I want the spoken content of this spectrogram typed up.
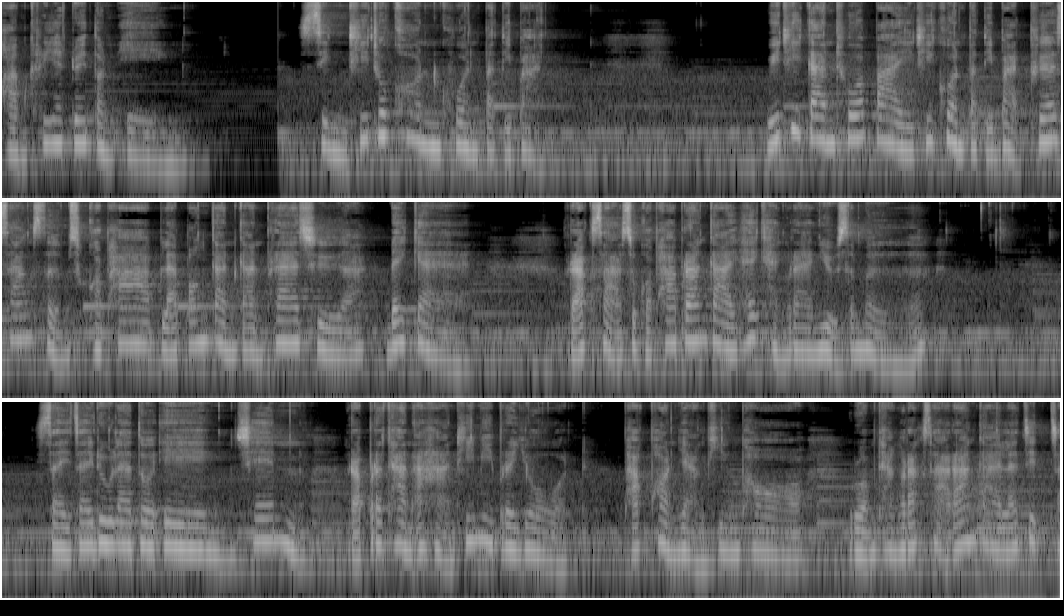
ความเครียดด้วยตนเอง สิ่งที่ทุกคนควรปฏิบัติ วิธีการทั่วไปที่ควรปฏิบัติเพื่อสร้างเสริมสุขภาพและป้องกันการแพร่เชื้อได้แก่ รักษาสุขภาพร่างกายให้แข็งแรงอยู่เสมอ ใส่ใจดูแลตัวเอง เช่น รับประทานอาหารที่มีประโยชน์ พักผ่อนอย่างเพียงพอ รวมทั้งรักษาร่างกายและจิตใจ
